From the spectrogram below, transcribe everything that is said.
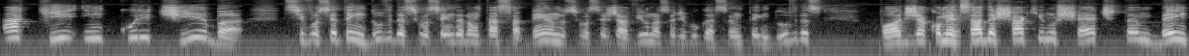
aqui em Curitiba. Se você tem dúvidas, se você ainda não está sabendo, se você já viu nossa divulgação e tem dúvidas, pode já começar a deixar aqui no chat também.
